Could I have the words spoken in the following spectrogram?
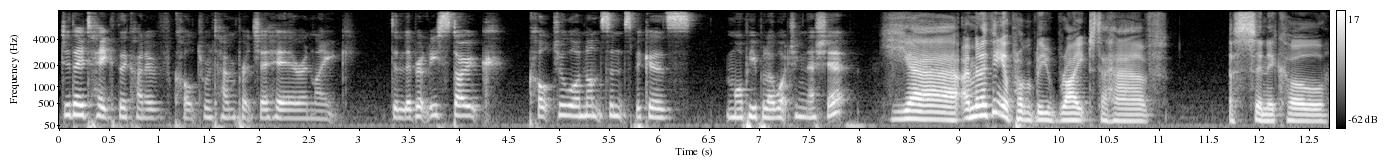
do they take the kind of cultural temperature here and like deliberately stoke cultural nonsense because more people are watching their shit? Yeah, I mean, I think you're probably right to have a cynical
